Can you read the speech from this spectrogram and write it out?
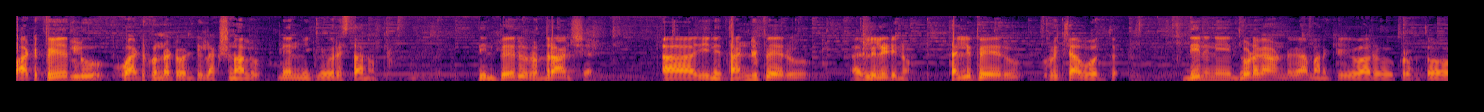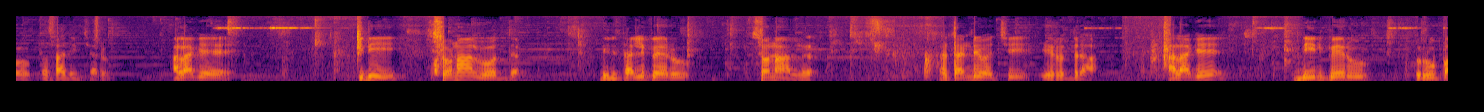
వాటి పేర్లు వాటికి ఉన్నటువంటి లక్షణాలు నేను మీకు వివరిస్తాను. దీని పేరు రుద్రాంశ. దీని తండ్రి పేరు లిలిడినో. తల్లి పేరు రుచా వద్ దీనిని దూడగా ఉండగా మనకి వారు కృపతో ప్రసాదించారు. అలాగే ఇది సోనాల్ వోద్ దీని తల్లి పేరు సోనాల్. తండ్రి వచ్చి ఈ రుద్ర. అలాగే దీని పేరు రూప.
